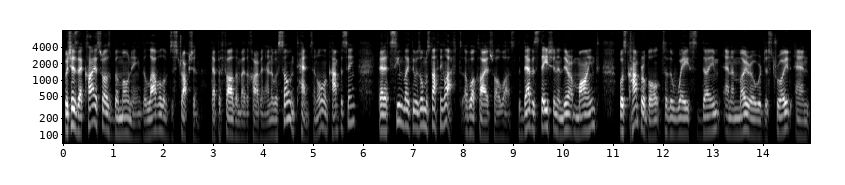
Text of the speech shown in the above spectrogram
which is that Klal Yisrael is bemoaning the level of destruction that befell them by the Churban, and it was so intense and all encompassing that it seemed like there was almost nothing left of what Klal Yisrael was. The devastation in their mind was comparable to the way Sdaim and Amorah were destroyed and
